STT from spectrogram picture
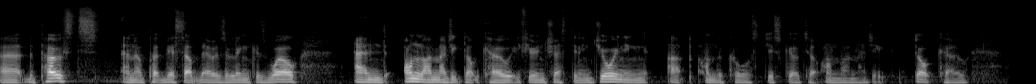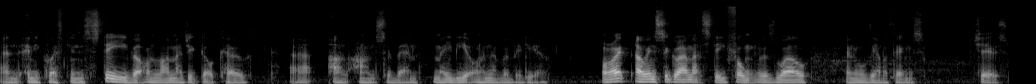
uh, the posts. And I'll put this up there as a link as well. And onlinemagic.co, if you're interested in joining up on the course, just go to onlinemagic.co. And any questions, steve at onlinemagic.co, uh, I'll answer them, maybe on another video. All right. Oh, Instagram at Steve Faulkner as well, and all the other things. Cheers.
